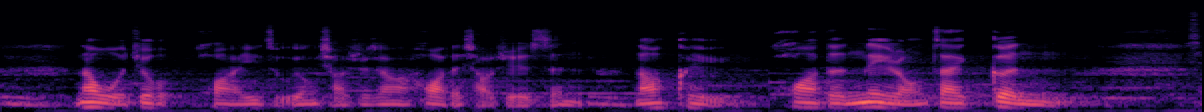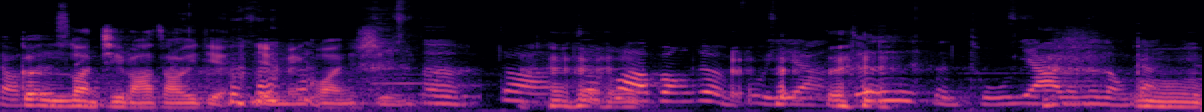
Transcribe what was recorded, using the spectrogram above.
嗯那我就画一组用小学生画的小学生，然后可以画的内容再更小学生更乱七八糟一点也没关系。嗯，对啊，这画风就很不一样，就是很涂鸦的那种感觉。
